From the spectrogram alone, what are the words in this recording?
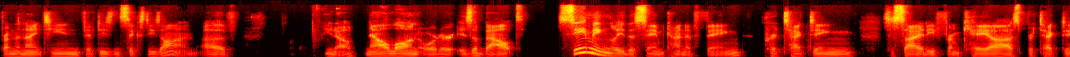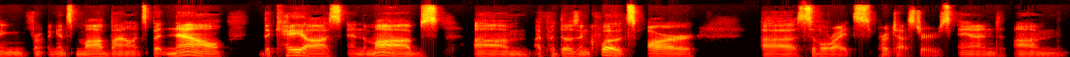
from the 1950s and 60s on of, you know, now law and order is about seemingly the same kind of thing protecting society from chaos protecting from against mob violence. But now the chaos and the mobs um, i put those in quotes are uh, civil rights protesters. And um,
